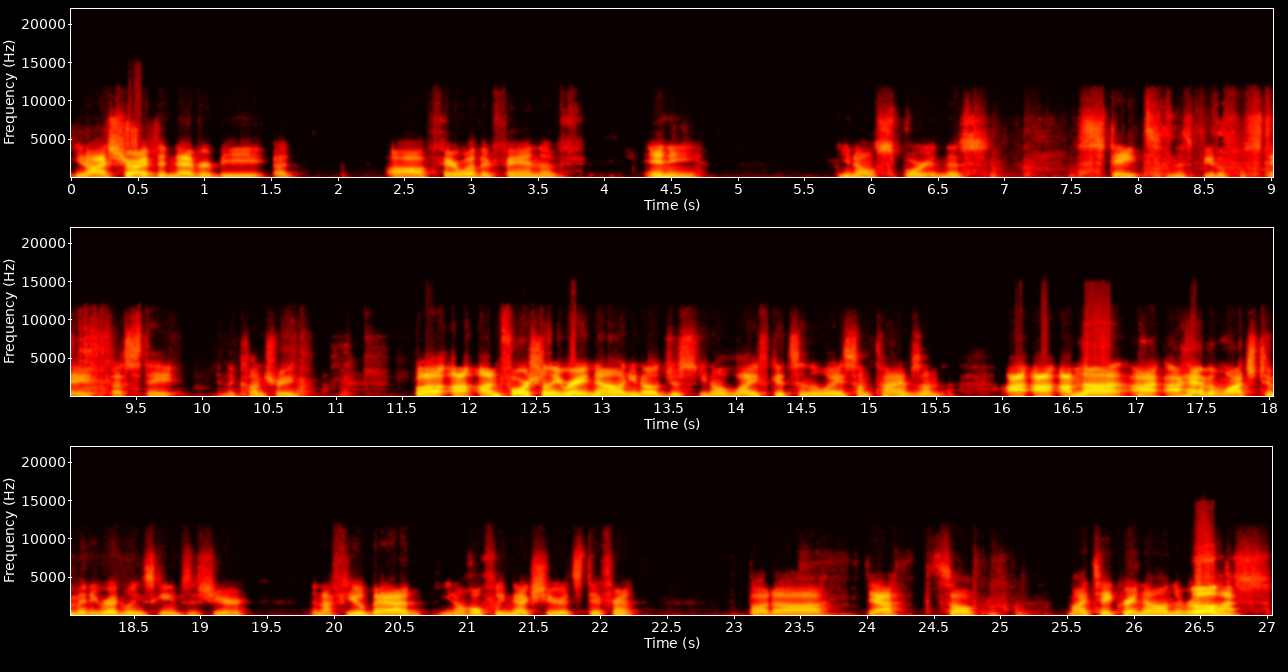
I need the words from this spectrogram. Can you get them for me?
you know, I strive to never be a, a fair weather fan of any, you know, sport in this state, in this beautiful state, best state in the country. But uh, unfortunately, right now, you know, just you know, life gets in the way sometimes. I'm, I, I, am not. I, I haven't watched too many Red Wings games this year, and I feel bad. You know, hopefully next year it's different. But uh, yeah. So my take right now on the Red well, Wings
